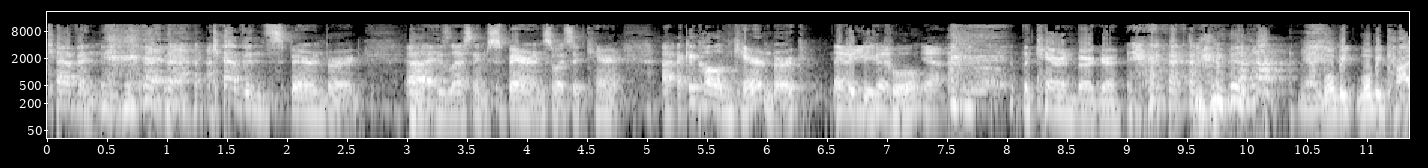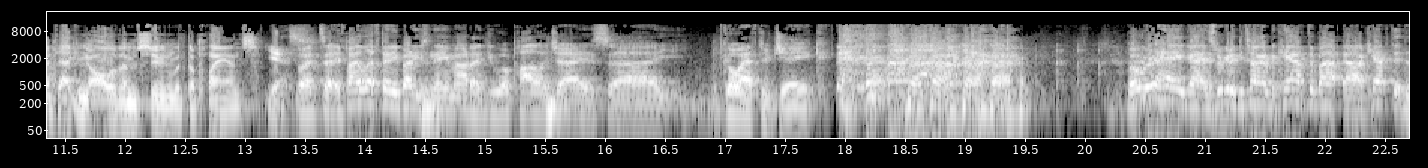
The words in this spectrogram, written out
Kevin, Kevin Sparenberg. Uh, his last name's Sparren, so I said Karen. Uh, I could call him Karenberg. That Yeah, could you be cool. Yeah, the Karen Burger. Yeah, we'll be we'll be contacting all of them soon with the plans. Yes, But uh, if I left anybody's name out, I do apologize. Uh, go after Jake. But we're hey guys, we're gonna be talking to Captain about uh, Captain.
